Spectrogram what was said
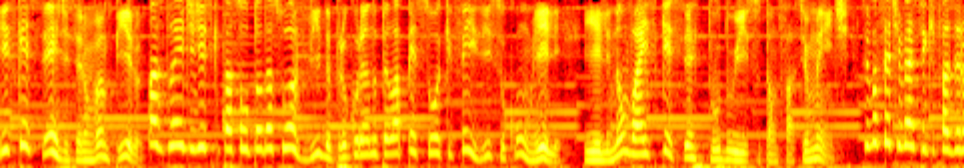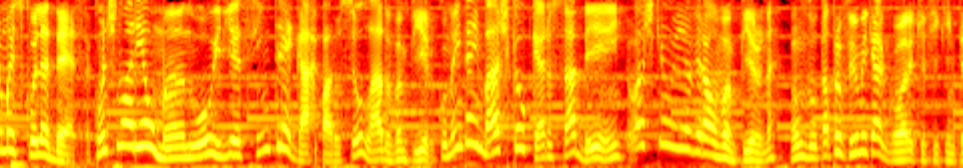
e esquecer de ser um vampiro, mas Blade diz que passou toda a sua vida procurando pela pessoa que fez isso com ele e ele não vai esquecer tudo isso tão facilmente. Se você tivesse que fazer uma escolha dessa, continuaria humano ou iria se entregar para o seu lado vampiro? Comenta aí embaixo que eu quero saber, hein? Eu acho que eu ia virar um vampiro, né? Vamos voltar pro filme que agora que fica interessante.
